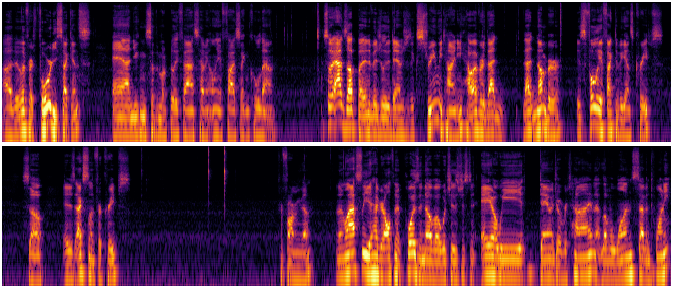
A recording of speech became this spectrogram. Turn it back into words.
uh, they live for 40 seconds, and you can set them up really fast, having only a 5 second cooldown. So it adds up, but individually the damage is extremely tiny. However, that that number is fully effective against creeps. So it is excellent for creeps, for farming them. And then lastly, you have your ultimate Poison Nova, which is just an AoE damage over time at level 1, 720.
